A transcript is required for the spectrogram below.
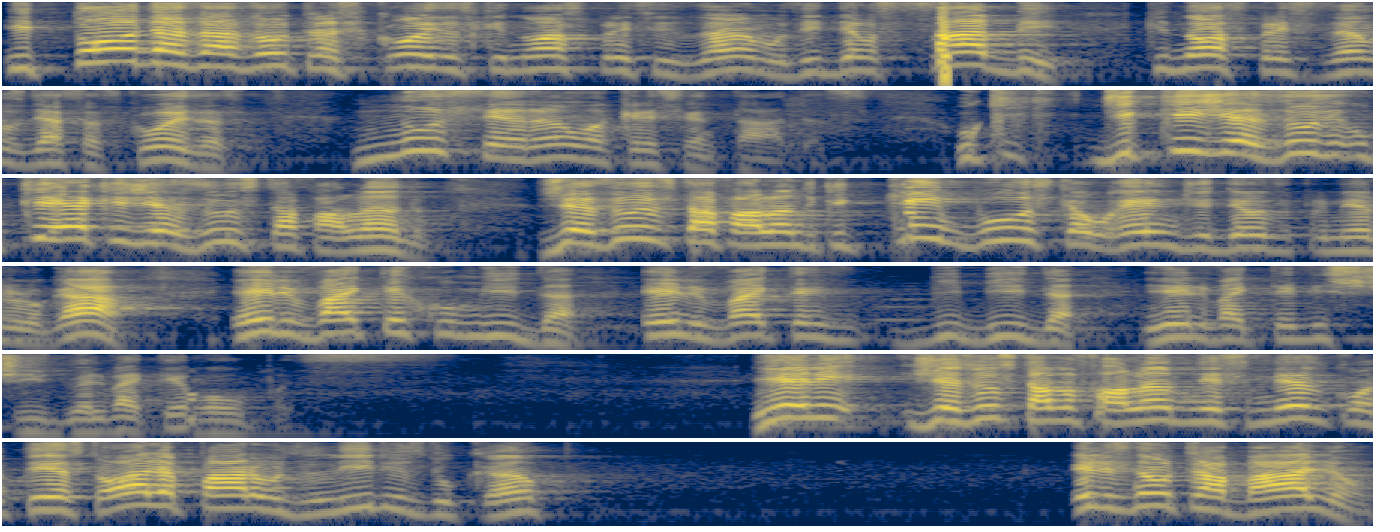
E todas as outras coisas que nós precisamos, e Deus sabe que nós precisamos dessas coisas, nos serão acrescentadas. O que, de que Jesus, o que é que Jesus está falando? Jesus está falando que quem busca o reino de Deus em primeiro lugar, ele vai ter comida, ele vai ter bebida e ele vai ter vestido, ele vai ter roupas. E ele, Jesus estava falando nesse mesmo contexto, olha para os lírios do campo. Eles não trabalham,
